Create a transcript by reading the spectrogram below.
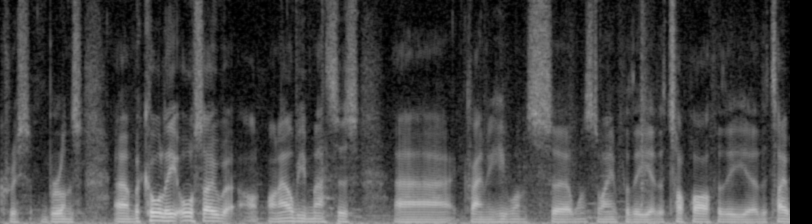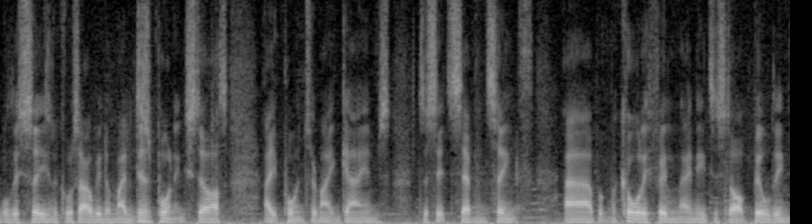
Chris Brunt. Uh, McAuley also on, on Albion Matters uh, claiming he wants uh, wants to aim for the uh, the top half of the uh, the table this season. Of course, Albion have made a disappointing start, eight points from eight games to sit 17th. Uh, but McAuley feeling they need to start building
